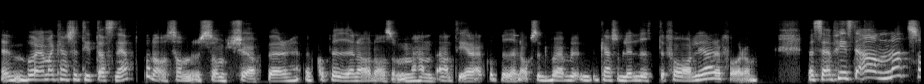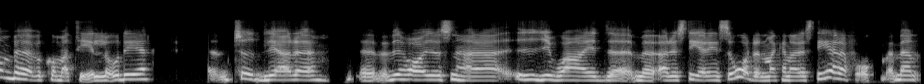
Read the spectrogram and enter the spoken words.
Eh, börjar man kanske titta snett på de som, som köper kopiorna och de som hanterar kopiorna också. Det börjar bli, kanske bli lite farligare för dem. Men sen finns det annat som behöver komma till och det är eh, tydligare... Eh, vi har ju sån här EU-wide arresteringsorden, man kan arrestera folk. Men,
